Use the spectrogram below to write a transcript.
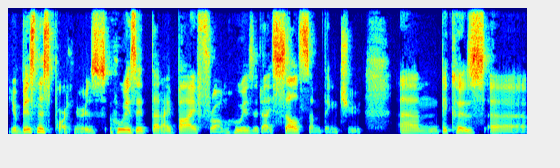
your business partners. Who is it that i buy from? Who is it i sell something to? Um, because uh,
